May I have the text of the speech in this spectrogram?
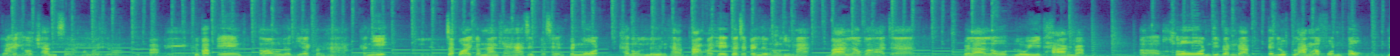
ก็เป็นออปชั่นเสริมอันเข้านี้ไปก็คือปรับเอง คือปรับเองถูกต้องเลือกแยกต่างหากอันนี้ จะปล่อยกำลังแค่ 50%เป็นโหมดถนนลื่นครับ ต่างประเทศก็จะเป็นเรื่องของหิมะ บ้านเราก็อาจจะเวลาเราลุยทางแบบเอ่อโคลนที่เป็นแบบเป็นลูกลังแล้วฝนตกเ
